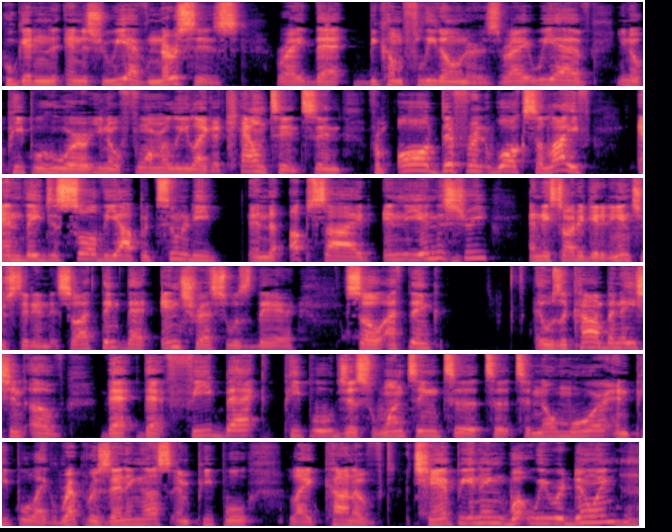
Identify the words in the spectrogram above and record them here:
who get in the industry. We have nurses right that become fleet owners right? We have you know people who are you know formerly like accountants and from all different walks of life and they just saw the opportunity and the upside in the industry and they started getting interested in it. So i think that interest was there. So i think it was a combination of that that feedback people just wanting to to to know more and people like representing us and people like kind of championing what we were doing. Mm-hmm.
